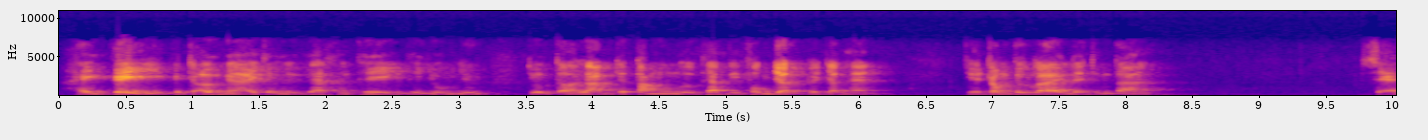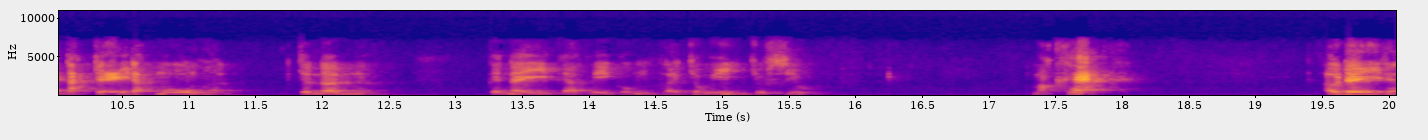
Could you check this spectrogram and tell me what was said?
hay gây cái trở ngại cho người khác hành thiền. Ví dụ như chúng ta làm cho tâm người khác bị phóng dật rồi chẳng hạn, thì trong tương lai là chúng ta sẽ đắc trễ, đắc muộn. Cho nên cái này các vị cũng phải chú ý chút xíu mặt khác, ở đây đó,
